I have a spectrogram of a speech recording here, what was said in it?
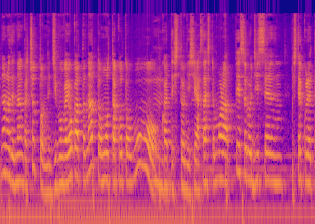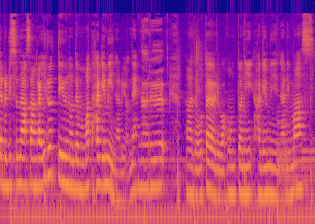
う。なのでなんかちょっとね自分が良かったなと思ったことをこうん。うやって人にシェアさせてもらってそれを実践してくれてるリスナーさんがいるっていうのでもまた励みになるようんね。なる。なのでお便りは本当に励みになります。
